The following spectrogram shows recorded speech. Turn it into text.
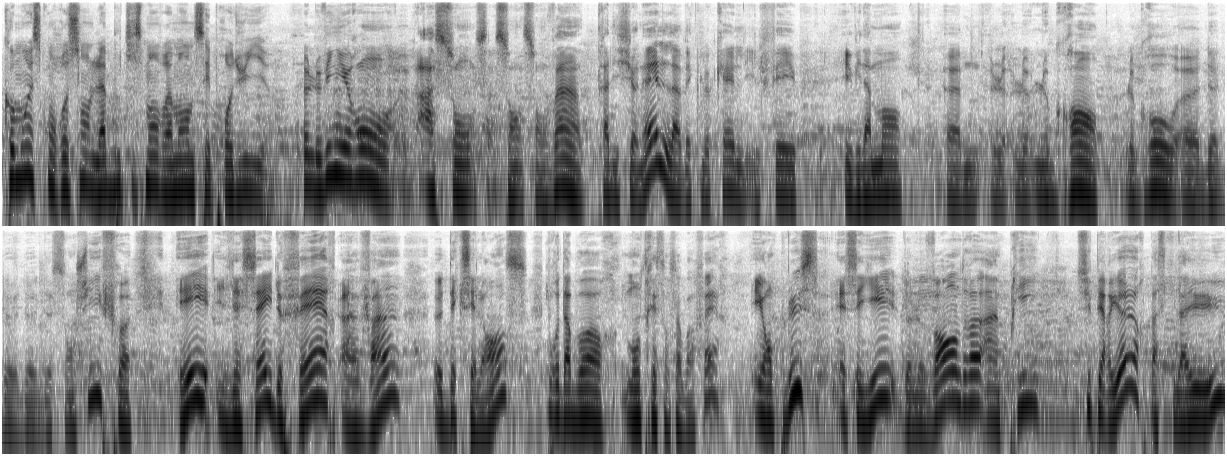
Comment est-ce qu'on ressent l'aboutissement vraiment de ces produits? Le vigneron a son, son, vin traditionnel avec lequel il fait évidemment euh, le, grand le gros euh, de, de, son chiffre et il essaye de faire un vin euh, d'excellence pour d'abord montrer son savoir-faire et en plus essayer de le vendre à un prix supérieur parce qu'il a eu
